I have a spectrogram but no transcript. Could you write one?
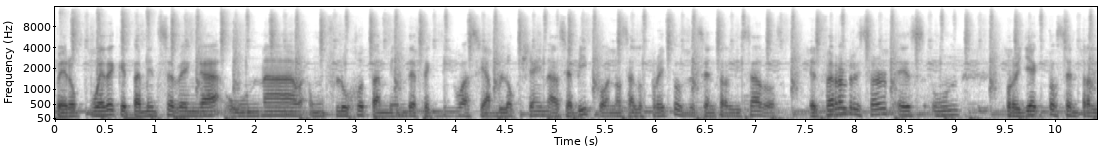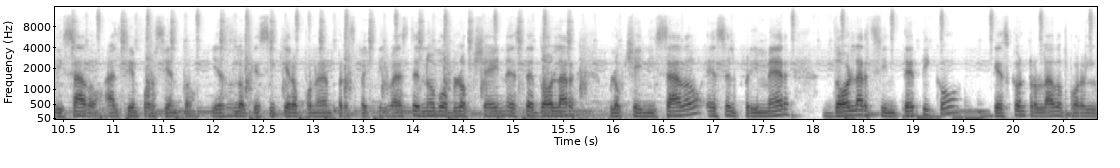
pero puede que también se venga una, un flujo también de efectivo hacia blockchain, hacia Bitcoin, o sea, los proyectos descentralizados. El Federal Reserve es un proyecto centralizado al 100% y eso es lo que sí quiero poner en perspectiva. Este nuevo blockchain, este dólar blockchainizado es el primer dólar sintético que es controlado por el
